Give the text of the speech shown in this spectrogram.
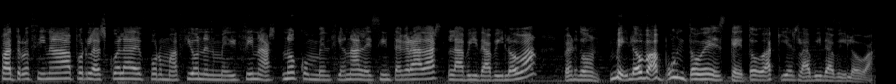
patrocinada por la Escuela de Formación en Medicinas No Convencionales Integradas, La Vida Biloba, perdón, biloba.es, que todo aquí es La Vida Biloba.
